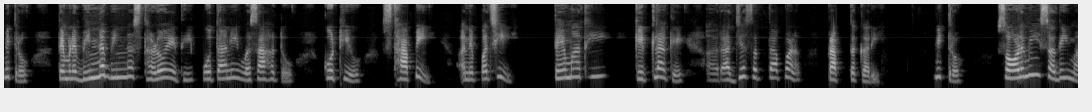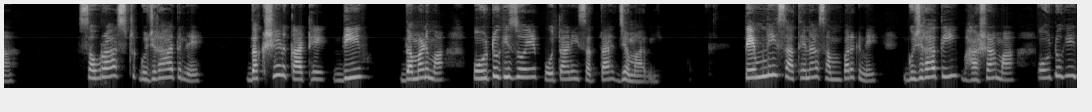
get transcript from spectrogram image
મિત્રો, તેમણે ભિન્ન ભિન્ન સ્થળોએથી પોતાની વસાહતો કોઠીઓ સ્થાપી અને પછી તેમાંથી કેટલાકે રાજ્ય સત્તા પણ પ્રાપ્ત કરી. મિત્રો, સોળમી સદીમાં સૌરાષ્ટ્ર ગુજરાતને દક્ષિણ કાંઠે દીવ દમણમાં પોર્ટુગીઝોએ પોતાની સત્તા જમાવી. તેમની સાથેના સંપર્કને ગુજરાતી ભાષામાં પોર્ટુગીઝ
